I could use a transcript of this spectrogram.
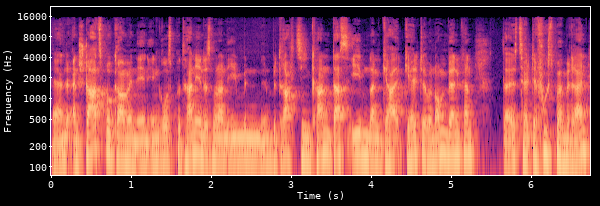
äh, ein Staatsprogramm in, in Großbritannien, dass man dann eben in, in Betracht ziehen kann, dass eben dann Gehälter übernommen werden kann. Da ist halt der Fußball mit rein.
